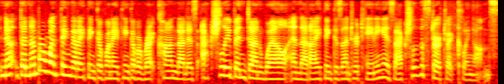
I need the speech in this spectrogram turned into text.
no, the number one thing that I think of when I think of a retcon that has actually been done well and that I think is entertaining is actually the Star Trek Klingons.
